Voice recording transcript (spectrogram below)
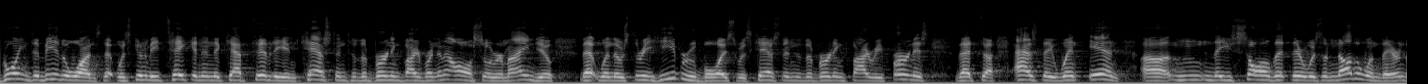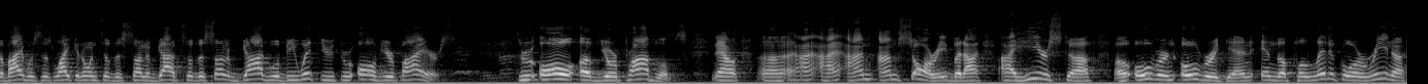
going to be the ones that was going to be taken into captivity and cast into the burning fire. And I'll also remind you that when those three Hebrew boys was cast into the burning fiery furnace, that uh, as they went in, uh, they saw that there was another one there, and the Bible says, "Like it unto the Son of God." So the Son of God will be with you through all of your fires through all of your problems. Now, uh, I, am I'm, I'm sorry, but I, I hear stuff uh, over and over again in the political arena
